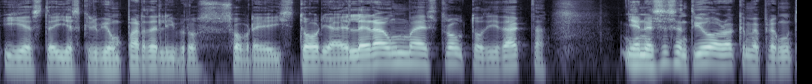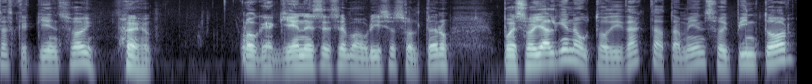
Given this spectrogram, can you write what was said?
y, este, y escribió un par de libros sobre historia. Él era un maestro autodidacta. Y en ese sentido, ahora que me preguntas que quién soy, o que quién es ese Mauricio Soltero, pues soy alguien autodidacta también, soy pintor,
